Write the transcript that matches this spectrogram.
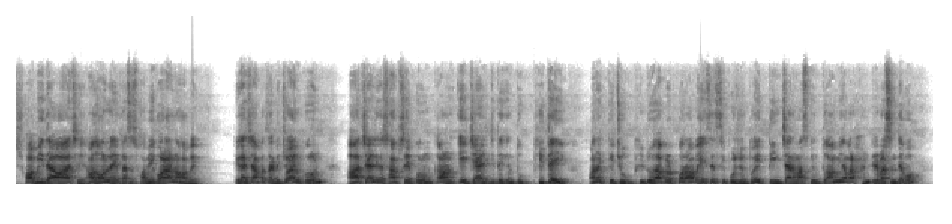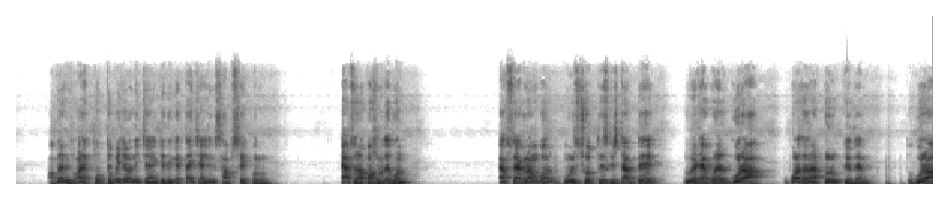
সবই দেওয়া আছে। আমাদের অনলাইন ক্লাসে সবই করানো হবে। ঠিক আছে? আপনারা জয়েন করুন আর চ্যানেলটিকে সাবস্ক্রাইব করুন। কারণ এই চ্যানেলটিতে কিন্তু ফ্রিতেই অনেক কিছু ভিডিও আপলোড করা হবে এসএসসি পর্যন্ত। এই তিন চার মাস কিন্তু আমি আমার হান্ড্রেড পার্সেন্ট দেবো। আপনারা কিন্তু অনেক তথ্য পেয়ে যাবেন এই চ্যানেলটি থেকে, তাই চ্যানেলটিকে সাবস্ক্রাইব করুন। একশো প্রশ্ন দেখুন। একশো এক নম্বর, উনিশশো ছত্রিশ খ্রিস্টাব্দে রবীন্দ্র ঠাকুরের গোড়া উপন্যাসের নাট্যরূপকে দেন। তো গোড়া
